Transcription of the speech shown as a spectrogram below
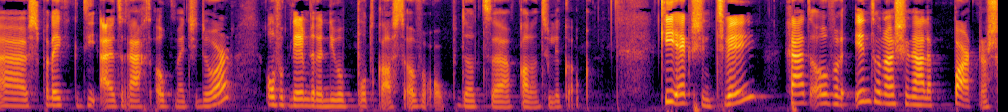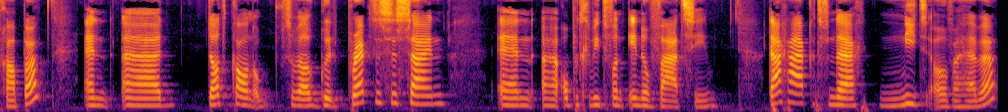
uh, spreek ik die uiteraard ook met je door. Of ik neem er een nieuwe podcast over op. Dat uh, kan natuurlijk ook. Key Action 2 gaat over internationale partnerschappen. En uh, dat kan op zowel good practices zijn en op het gebied van innovatie. Daar ga ik het vandaag niet over hebben.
